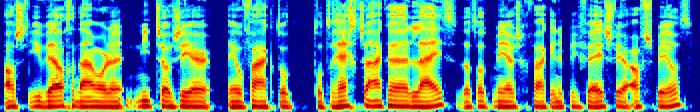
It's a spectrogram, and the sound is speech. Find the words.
als die wel gedaan worden, niet zozeer heel vaak tot, tot rechtszaken leidt? Dat dat meer zich vaak in de privésfeer afspeelt?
